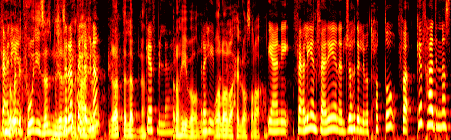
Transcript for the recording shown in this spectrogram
فعليا لك فوديز لازم نجرب جربت. اللبنة؟ جربت اللبنة كيف بالله رهيبة والله رهيبة. والله والله حلوة صراحة يعني فعليا فعليا الجهد اللي بتحطه فكيف هذه الناس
